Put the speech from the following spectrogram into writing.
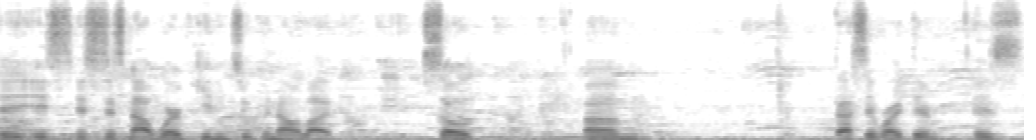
it, it's it's just not worth getting juvenile life. So um, that's it right there. Is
